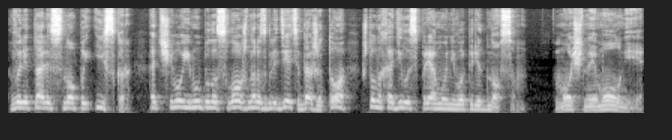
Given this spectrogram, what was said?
вылетали снопы искр, отчего ему было сложно разглядеть даже то, что находилось прямо у него перед носом. Мощные молнии,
